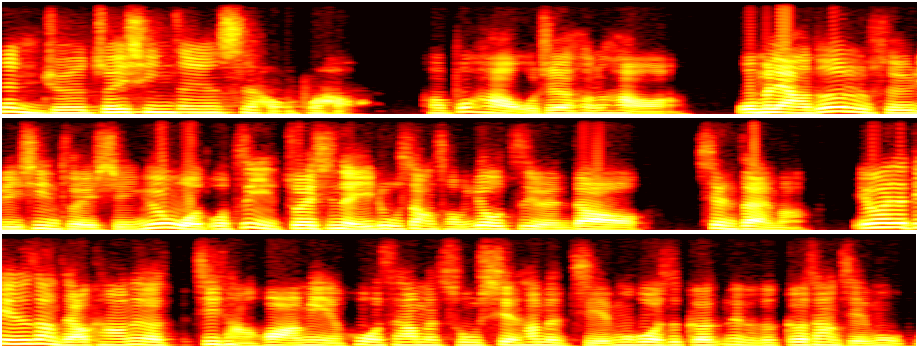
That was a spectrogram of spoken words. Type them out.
那你觉得追星这件事好不好？好不好？我觉得很好啊。我们两个都是属于理性追星，因为我我自己追星的一路上，从幼稚园到现在嘛，因为在电视上只要看到那个机场画面，或者是他们出现他们的节目，或者是歌那个歌唱节目，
